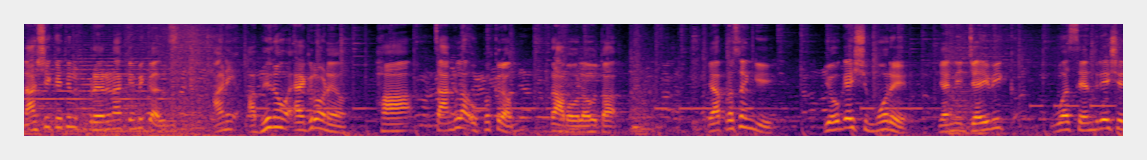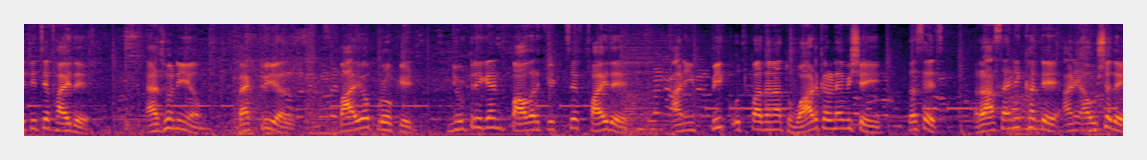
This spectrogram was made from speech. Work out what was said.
नाशिक येथील प्रेरणा केमिकल्स आणि अभिनव ॲग्रोनं हा चांगला उपक्रम राबवला होता. या प्रसंगी योगेश मोरे यांनी जैविक व सेंद्रिय शेतीचे फायदे ॲझोनियम बॅक्टेरियल बायोप्रोकिट न्यूट्रिगेंट पॉवर किटचे फायदे आणि पीक उत्पादनात वाढ करण्याविषयी तसेच रासायनिक खते आणि औषधे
